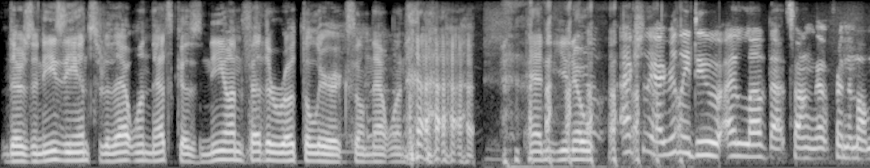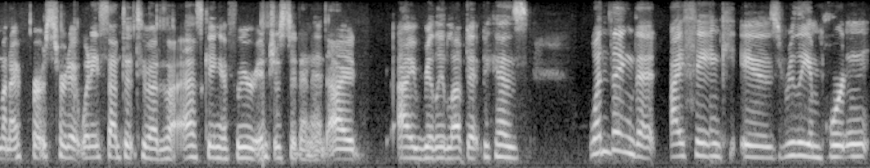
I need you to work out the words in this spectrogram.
there's an easy answer to that one. That's because Neon Feather wrote the lyrics on that one. and, you know. Actually, I really do. I love that song, though, from the moment I first heard it. When he sent it to us asking if we were interested in it, I, I really loved it because one thing that I think is really important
